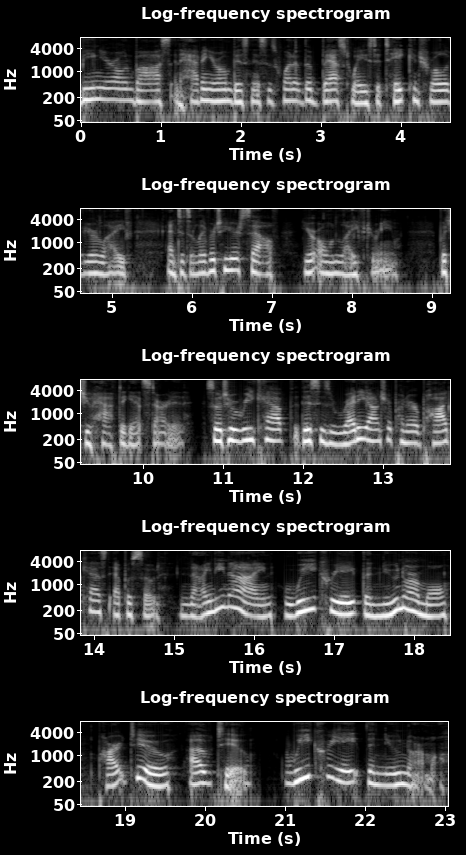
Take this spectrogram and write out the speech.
being your own boss, and having your own business is one of the best ways to take control of your life and to deliver to yourself your own life dream. But you have to get started. So, to recap, this is Ready Entrepreneur Podcast episode 99. We create the new normal, part two of two. We create the new normal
